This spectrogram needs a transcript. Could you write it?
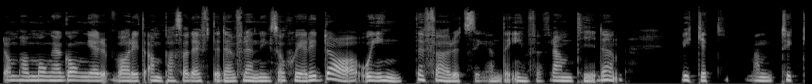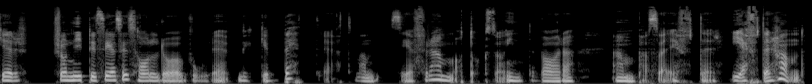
de har många gånger varit anpassade efter den förändring som sker idag och inte förutseende inför framtiden, vilket man tycker från IPCCs håll då vore mycket bättre att man ser framåt också, inte bara anpassa efter i efterhand.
